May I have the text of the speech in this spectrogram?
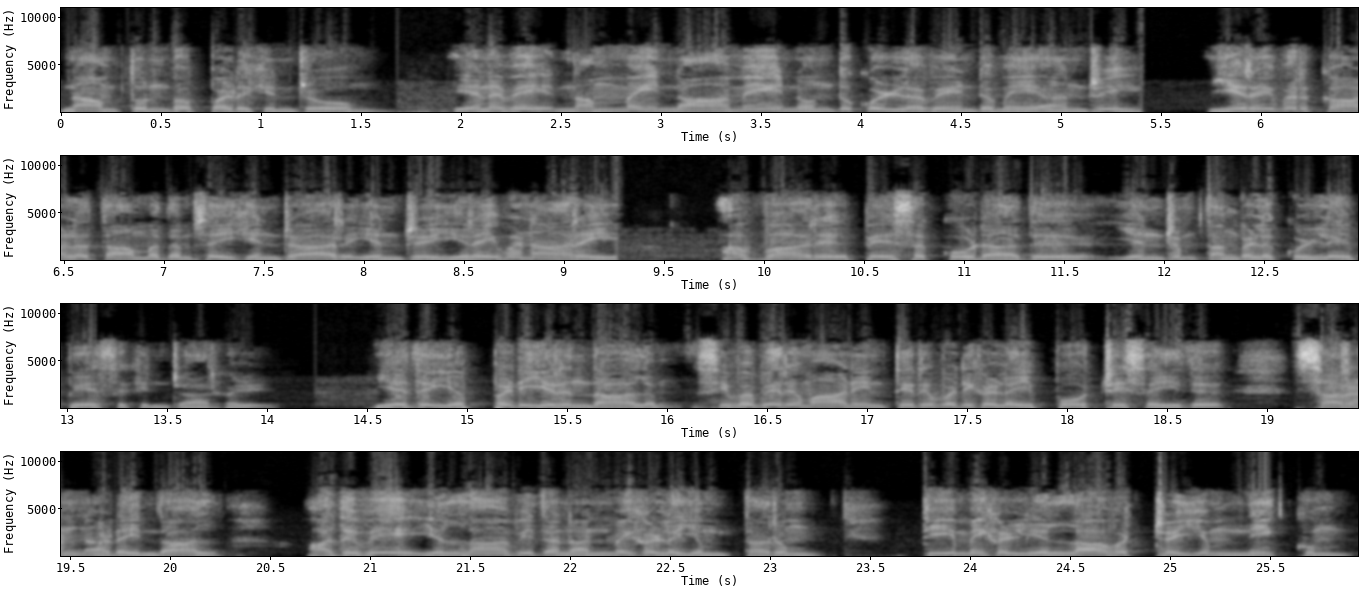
நாம் துன்பப்படுகின்றோம். எனவே நம்மை நாமே நொந்து கொள்ள வேண்டுமே அன்றி இறைவர் காலதாமதம் செய்கின்றார் என்று இறைவனாரை அவ்வாறு பேசக்கூடாது என்றும் தங்களுக்குள்ளே பேசுகின்றார்கள். எது எப்படி இருந்தாலும் சிவபெருமானின் திருவடிகளை போற்றி செய்து சரண் அடைந்தால் அதுவே எல்லாவித நன்மைகளையும் தரும். தீமைகள் எல்லாவற்றையும் நீக்கும்.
